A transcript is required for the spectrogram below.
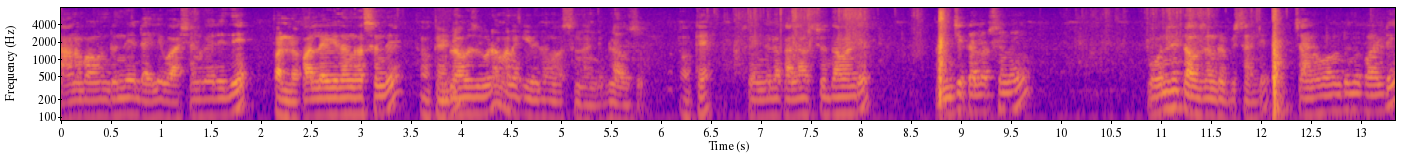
చాలా బాగుంటుంది. డైలీ వాష్ అండ్ వేర్ ఇది. పళ్ళు. పళ్ళు ఈ విధంగా వస్తుంది? బ్లౌజ్ కూడా మనకి ఈ విధంగా వస్తుందండి బ్లౌజ్. ఓకే. సో ఇందులో కలర్స్ చూద్దామండి. మంచి కలర్స్ ఉన్నాయి. ఓన్లీ థౌజండ్ రూపీస్ అండి. చాలా బాగుంటుంది క్వాలిటీ.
